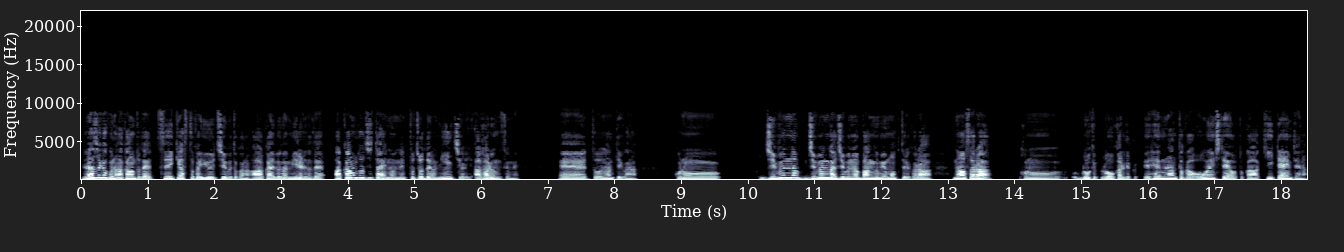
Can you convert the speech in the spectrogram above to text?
ラジオ局のアカウントでツイキャスとか YouTube とかのアーカイブが見れるので、アカウント自体のネット上での認知が上がるんですよね。えー、っと、なんていうかな。この、自分の、自分が自分の番組を持ってるから、なおさら、この、ローカル局、エヘムなんとか応援してよとか、聞いて、みたいな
